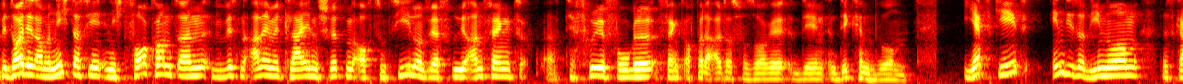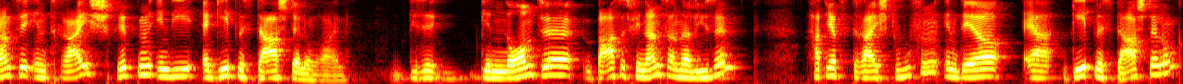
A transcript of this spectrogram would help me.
Bedeutet aber nicht, dass sie nicht vorkommt, dann wir wissen alle mit kleinen Schritten auch zum Ziel und wer früh anfängt, äh, der frühe Vogel fängt auch bei der Altersvorsorge den dicken Wurm. Jetzt geht in dieser DIN-Norm das Ganze in drei Schritten in die Ergebnisdarstellung rein. Diese genormte Basisfinanzanalyse hat jetzt drei Stufen in der Ergebnisdarstellung.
